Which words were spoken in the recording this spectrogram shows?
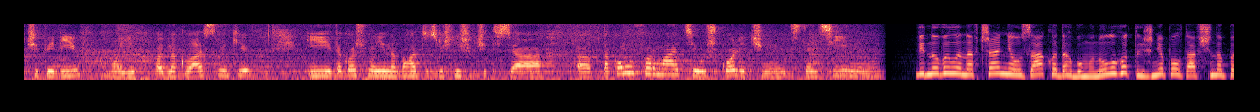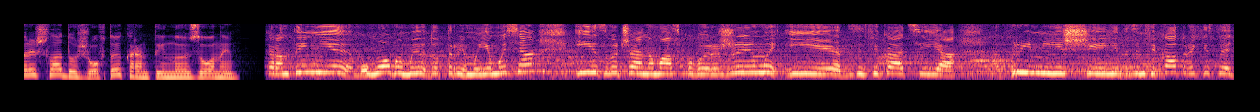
вчителів, моїх однокласників, і також мені набагато зручніше вчитися е, в такому форматі у школі, чим дистанційному. Відновили навчання у закладах, бо минулого тижня Полтавщина перейшла до жовтої карантинної зони. Карантинні умови ми дотримуємося, і звичайно масковий режим, і дезінфікація приміщень, дезінфікатори, які стоять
